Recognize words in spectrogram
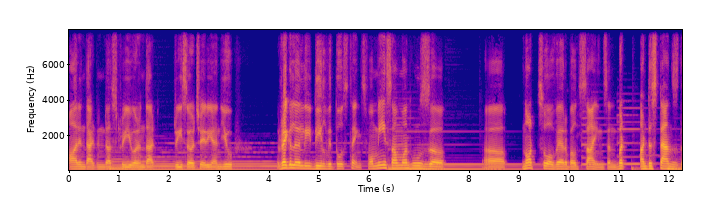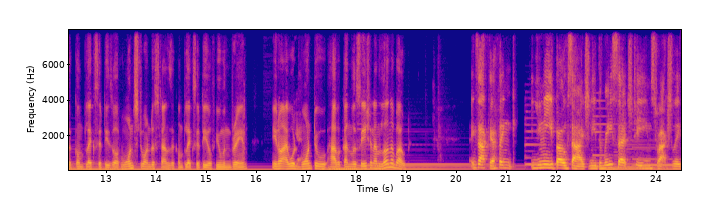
are in that industry, you are in that research area, and you regularly deal with those things. For me, someone who's uh, uh, not so aware about science and but understands the complexities or wants to understand the complexity of human brain, you know, I would Yeah. want to have a conversation and learn about. Exactly. I think you need both sides. You need the research teams to actually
